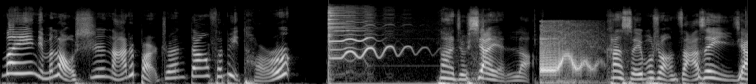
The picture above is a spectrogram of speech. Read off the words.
一你们老师拿着板砖当粉笔头？”那就吓人了，看谁不爽砸谁一下，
